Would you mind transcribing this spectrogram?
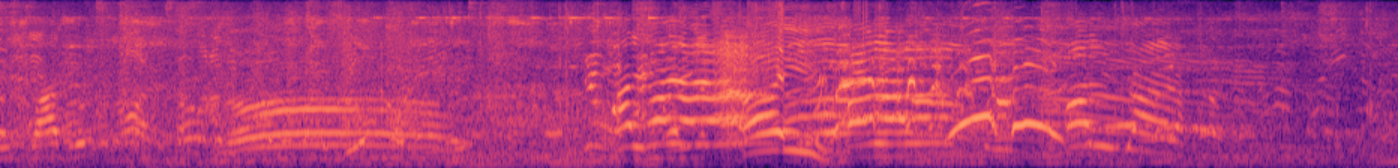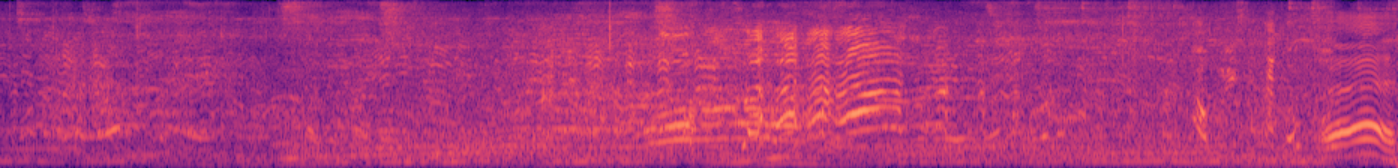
Um quadro. Ai, ai, ai! Ai! Ai, já era! Ah, o polícia tá com É.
